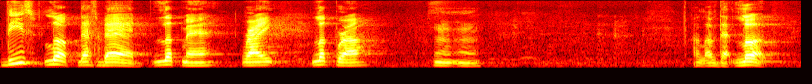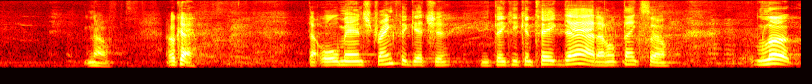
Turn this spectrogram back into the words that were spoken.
these, look, that's bad. Look, man, right? Look, brah. Mm-mm. I love that. Look. No, Okay. The old man strength to get you. You think you can take dad? I don't think so. Look,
